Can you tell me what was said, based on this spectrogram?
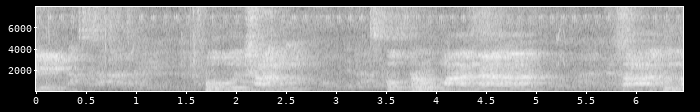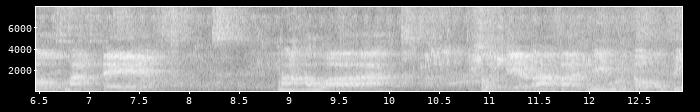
หิปูชังปุรุมานา สาธุโนพันเตภะคะวา สุติระปรินิพุตโตปิ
